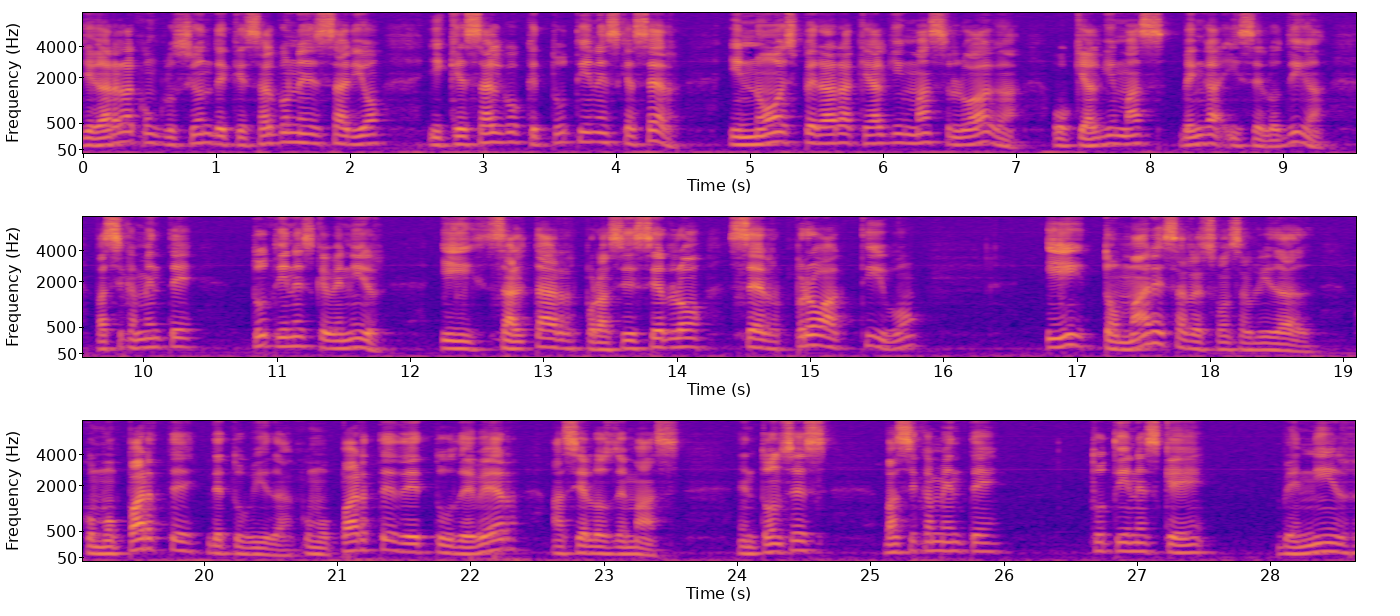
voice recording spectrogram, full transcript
llegar a la conclusión de que es algo necesario y que es algo que tú tienes que hacer y no esperar a que alguien más lo haga o que alguien más venga y se lo diga. Básicamente tú tienes que venir y saltar, por así decirlo, ser proactivo y tomar esa responsabilidad como parte de tu vida, como parte de tu deber hacia los demás. Entonces, básicamente, tú tienes que venir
